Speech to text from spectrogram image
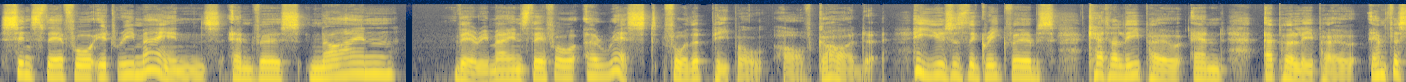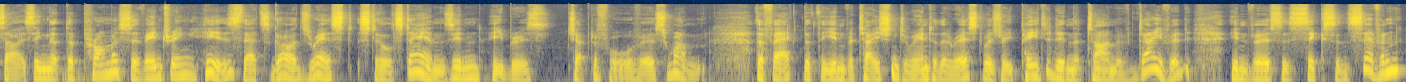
since therefore it remains, and verse 9, there remains therefore a rest for the people of God. He uses the Greek verbs kataleipo and apoleipo, emphasizing that the promise of entering his, that's God's rest, still stands in Hebrews chapter 4, verse 1. The fact that the invitation to enter the rest was repeated in the time of David in verses 6 and 7,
